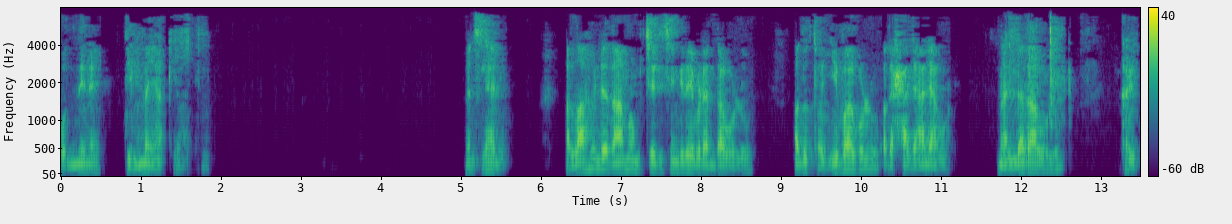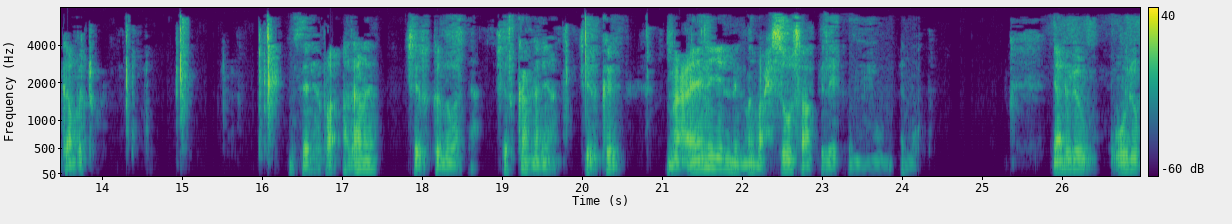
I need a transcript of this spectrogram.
ഒന്നിനെ തിന്മയാക്കി മാറ്റി. മനസ്സിലായല്ലോ? അള്ളാഹുവിന്റെ നാമം ഉച്ചരിച്ചെങ്കിലേ ഇവിടെ എന്താവുള്ളൂ? അത് തൊയ്യബാകുള്ളൂ അത് ഹലാലാവുള്ളൂ. നല്ലതാവുള്ളൂ. കഴിക്കാൻ പറ്റുള്ളൂ മനസ്സിലായി അപ്പൊ അതാണ് ഷിർക്ക് എന്ന് പറഞ്ഞ ഷിർക്ക് അങ്ങനെയാണ്. ഷിർക്ക് മഅനയിൽ നിന്ന് മഹസൂസാത്തിലേക്ക് നീങ്ങും എന്നർത്ഥം. ഞാനൊരു ഒരു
